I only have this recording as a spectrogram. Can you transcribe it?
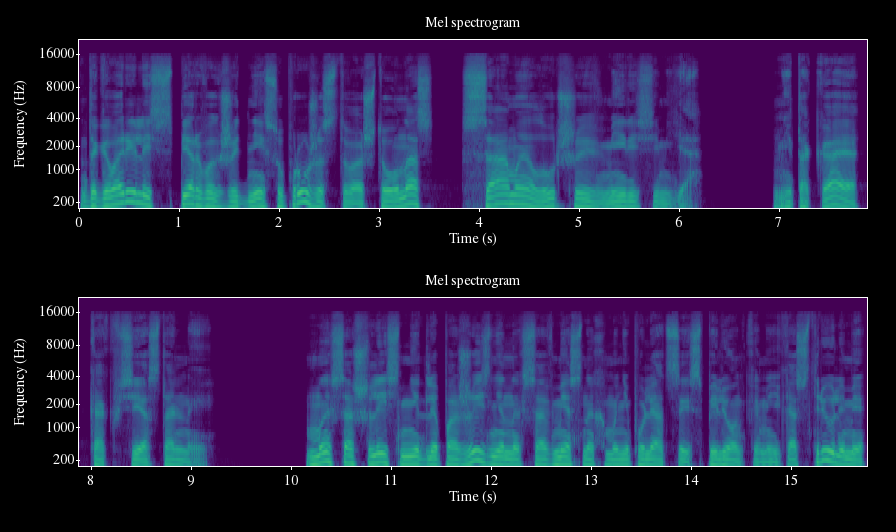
Договорились с первых же дней супружества, что у нас самая лучшая в мире семья. Не такая, как все остальные. Мы сошлись не для пожизненных совместных манипуляций с пеленками и кастрюлями,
